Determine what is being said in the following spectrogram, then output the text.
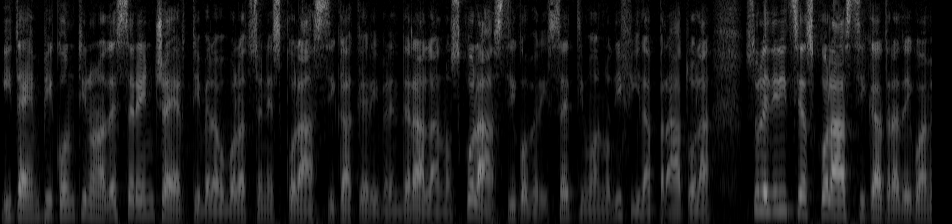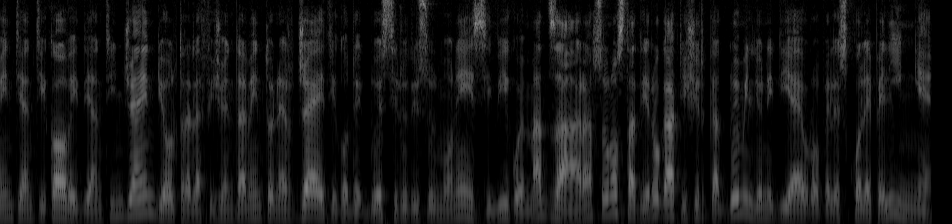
I tempi continuano ad essere incerti per la popolazione scolastica che riprenderà l'anno scolastico per il settimo anno di fila a Pratola. Sull'edilizia scolastica tra adeguamenti anti-Covid e antincendio, oltre all'efficientamento energetico dei due istituti sulmonesi, Vico e Mazzara, sono stati erogati circa 2 milioni di euro per le scuole peline Ligne.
